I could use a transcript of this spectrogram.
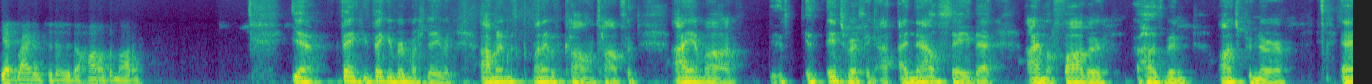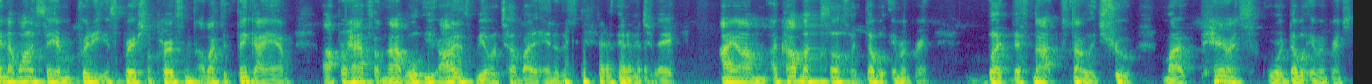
get right into the, the heart of the matter. Yeah, thank you, thank you very much, David. Uh, my name is my name is Colin Thomson. I am uh, it's, it's interesting. I, I now say that I'm a father, a husband, entrepreneur, and I want to say I'm a pretty inspirational person. I like to think I am. Uh, perhaps I'm not, but your audience will be able to tell by the end of this interview today. I um I call myself a double immigrant, but that's not it's not really true. My parents were double immigrants.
